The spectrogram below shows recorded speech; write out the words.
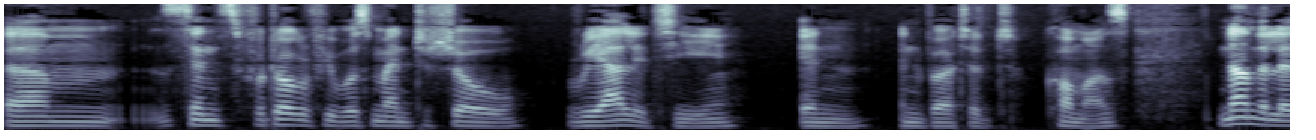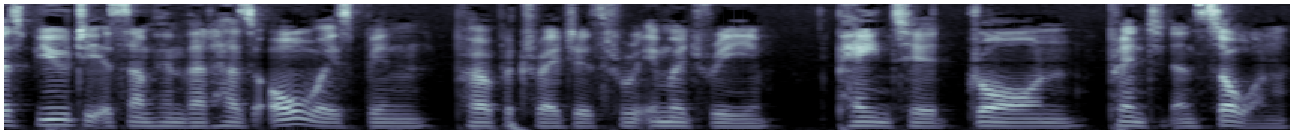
um, since photography was meant to show reality in inverted commas. Nonetheless, beauty is something that has always been perpetrated through imagery, painted, drawn, printed, and so on.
